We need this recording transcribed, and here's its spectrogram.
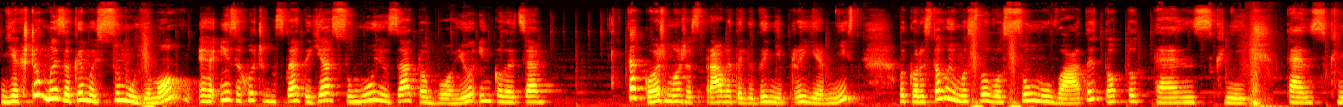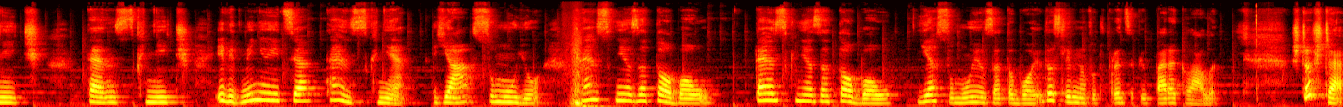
Якщо ми за кимось сумуємо е, і захочемо сказати Я сумую за тобою, інколи це також може справити людині приємність, використовуємо слово сумувати, тобто тенскніч, тенскніч, тенскніч, і відмінюється тенскнє. Я сумую. Тенскнє за тобою. Тенскнє за тобою. Я сумую за тобою. Дослівно тут, в принципі, переклали. Що ще?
